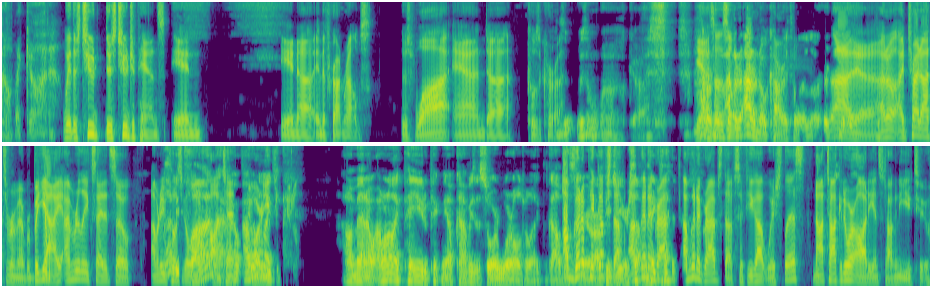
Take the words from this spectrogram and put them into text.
Oh my god! Wait, there's two. There's two Japans in in uh in the Forgotten Realms. There's Wa and uh Kozakura. Was it, oh god. Yeah, I don't, so- know, so- I don't, I don't know Kara-Tur lore. Ah, yeah. I don't. I try not to remember, but yeah, I, I'm really excited. So I'm gonna be That'd be posting a lot of content I- I to our like, YouTube channel. Oh man, I, I want to like pay you to pick me up copies of Sword World or like the Goblin I'm gonna Slayer pick up RPG stuff. I'm gonna like grab. that. I'm gonna grab stuff. So if you got wish lists, not talking to our audience, talking to you two.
